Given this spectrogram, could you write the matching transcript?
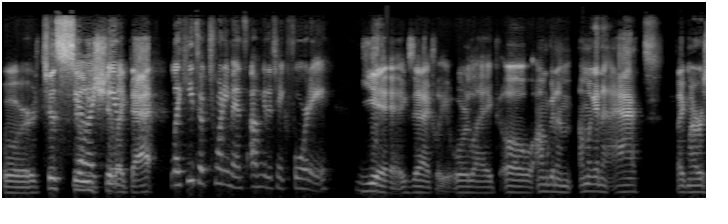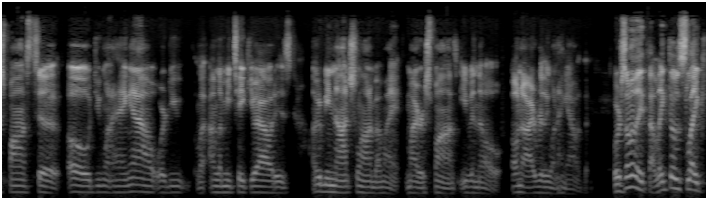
or just silly yeah, like shit he, like that. Like he took 20 minutes. I'm going to take 40. Yeah, exactly. Or like, oh, I'm going to, I'm going to act like my response to, oh, do you want to hang out? Or do you, let me take you out is I'm going to be nonchalant about my, my response, even though, oh no, I really want to hang out with them or something like that. Like those like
